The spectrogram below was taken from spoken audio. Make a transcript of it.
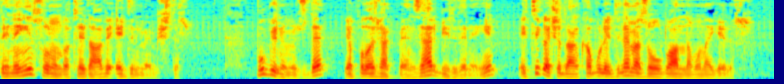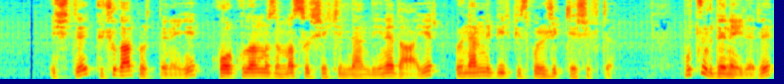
deneyin sonunda tedavi edilmemiştir. Bugünümüzde yapılacak benzer bir deneyin etik açıdan kabul edilemez olduğu anlamına gelir. İşte Küçük Albert deneyi korkularımızın nasıl şekillendiğine dair önemli bir psikolojik keşifti. Bu tür deneyleri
